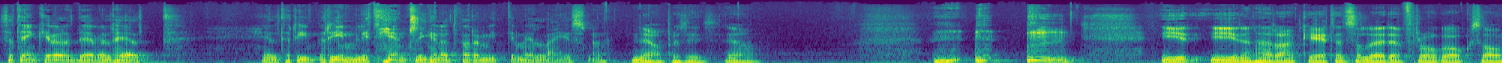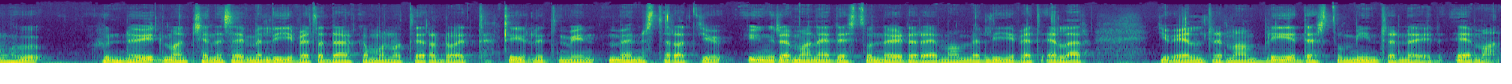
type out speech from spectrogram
så tänker jag väl att det är väl helt, helt rim, rimligt egentligen att vara mitt emellan just nu. Ja, precis. Ja. I, I den här enkäten så löd en fråga också om hur, hur nöjd man känner sig med livet och där kan man notera då ett tydligt mönster att ju yngre man är desto nöjdare är man med livet eller ju äldre man blir desto mindre nöjd är man.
